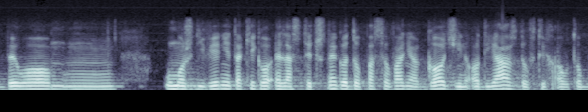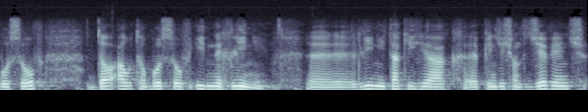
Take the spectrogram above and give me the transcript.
było umożliwienie takiego elastycznego dopasowania godzin odjazdów tych autobusów do autobusów innych linii. E, linii takich jak 59,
